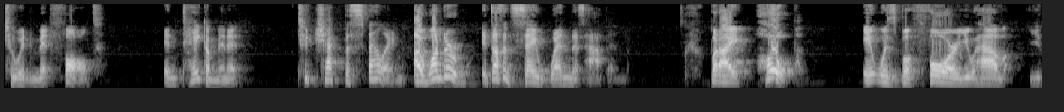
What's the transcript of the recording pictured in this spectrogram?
to admit fault and take a minute to check the spelling i wonder it doesn't say when this happened but i hope it was before you have you,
